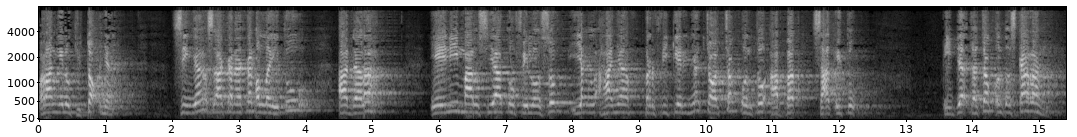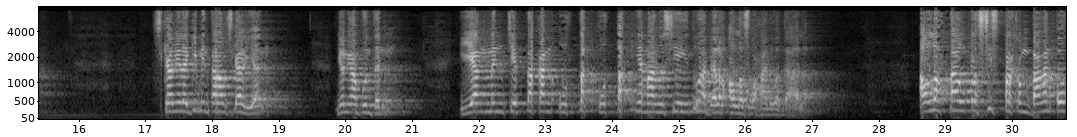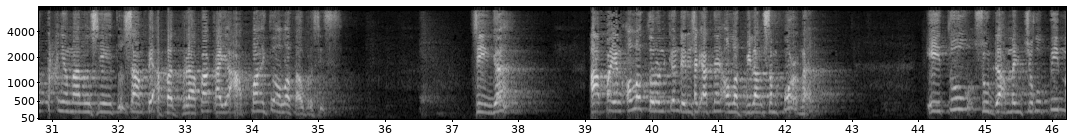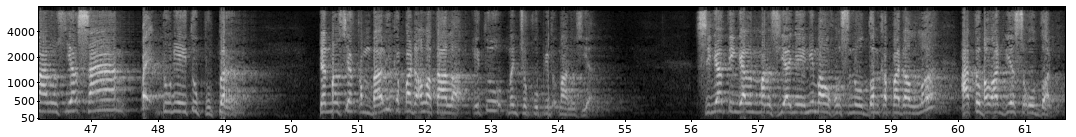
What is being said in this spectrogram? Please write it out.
rangilu gitoknya sehingga seakan-akan Allah itu adalah ini manusia atau filosof yang hanya berpikirnya cocok untuk abad saat itu. Tidak cocok untuk sekarang. Sekali lagi minta maaf sekalian. Nyun ngapunten. Yang menciptakan utak-utaknya manusia itu adalah Allah Subhanahu wa taala. Allah tahu persis perkembangan otaknya manusia itu sampai abad berapa, kayak apa itu Allah tahu persis. Sehingga apa yang Allah turunkan dari syariatnya Allah bilang sempurna. Itu sudah mencukupi manusia sampai dunia itu bubar. Dan manusia kembali kepada Allah Ta'ala itu mencukupi untuk manusia. Sehingga tinggal manusianya ini mau husnudon kepada Allah atau bawaan dia seudon.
